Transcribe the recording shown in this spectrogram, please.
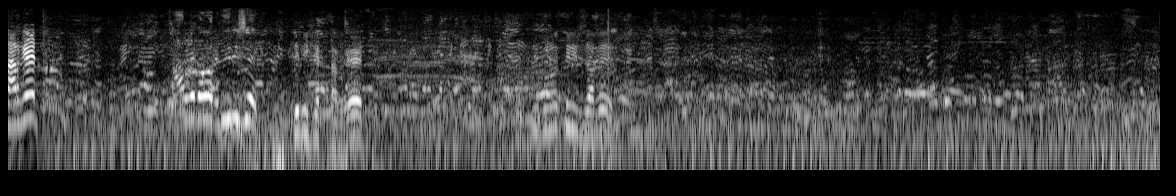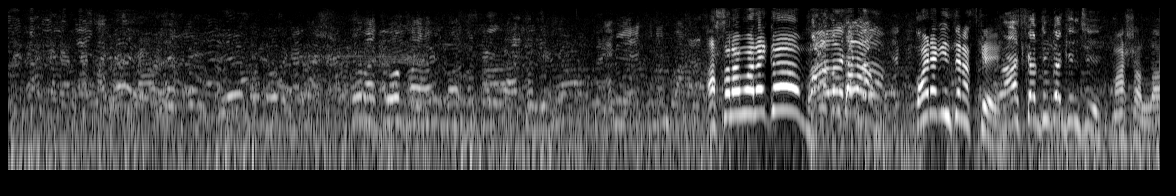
টার্গেট টার্গেট তিরিশের। তিরিশের টার্গেট জীবনও তিরিশ যাবে। আসসালামু আলাইকুম। কয়টা কিনছেন আজকে? আজকাল দুটো কিনছি। মাশাল্লাহ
